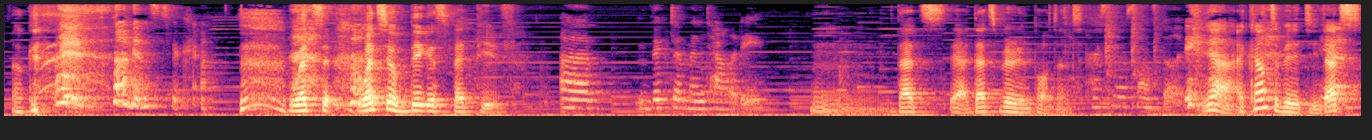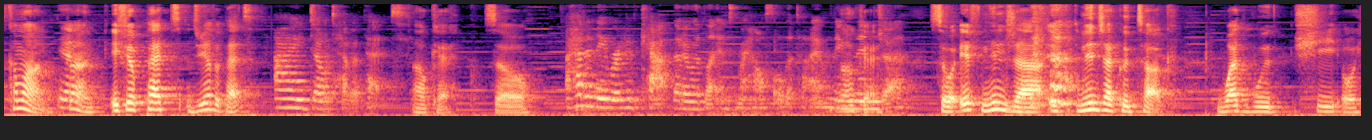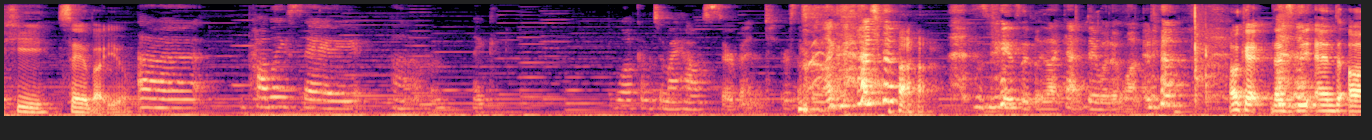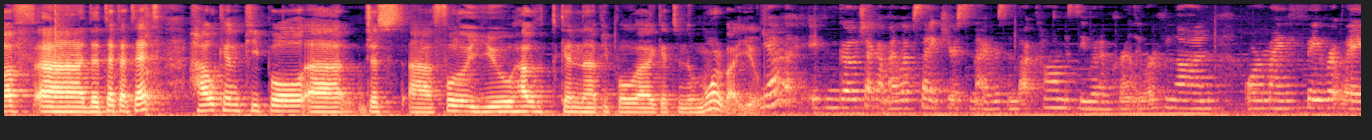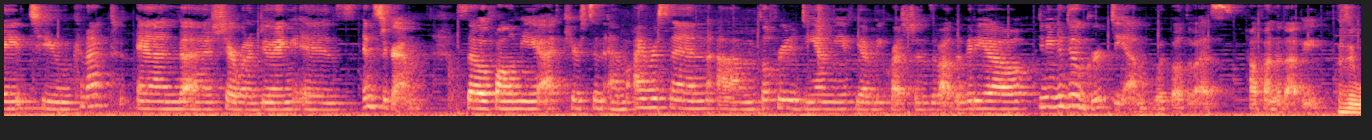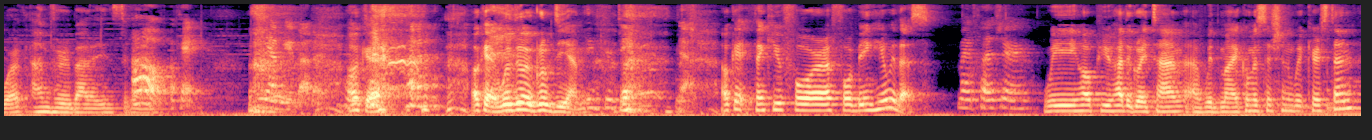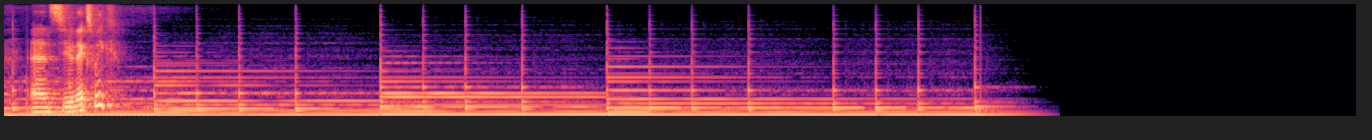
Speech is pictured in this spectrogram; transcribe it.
Okay. on Instagram. what's what's your biggest pet peeve? Uh, victim mentality. Hmm, That's yeah, that's very important. Personal responsibility. Yeah, accountability. That's come on. Yeah. Come on. If your pet, do you have a pet? I don't have a pet. Okay. So I had a neighborhood cat that I would let into my house all the time, named Okay. Ninja. so if Ninja if Ninja could talk, what would she or he say about you? Uh, probably say, um, like, welcome to my house, servant, or something like that. It's basically that cat did what it wanted. Okay, that's the end of uh, the tete-a-tete. How can people uh, just uh, follow you? How can uh, people uh, get to know more about you? yeah, you can go check out my website, kirsteniverson.com, to see what I'm currently working on. Or my favorite way to connect and uh, share what I'm doing is Instagram. So follow me at Kirsten M. Iverson. Um, feel free to DM me if you have any questions about the video. You can even do a group DM with both of us. How fun would that be? Does it work? I'm very bad at Instagram. Oh, okay. DM me about it. Okay. okay, we'll do a group DM. Group DM. Yeah. Okay, thank you for for being here with us. My pleasure. We hope you had a great time uh, with my conversation with Kirsten and see you next week.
